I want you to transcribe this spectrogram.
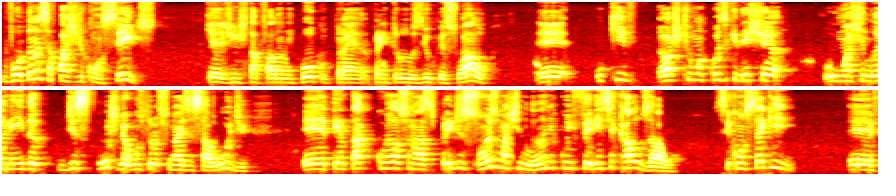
Voltando a essa parte de conceitos, que a gente está falando um pouco para introduzir o pessoal, é, o que eu acho que uma coisa que deixa o machine learning ainda distante de alguns profissionais de saúde é tentar correlacionar as predições do machine learning com inferência causal. Você consegue é,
